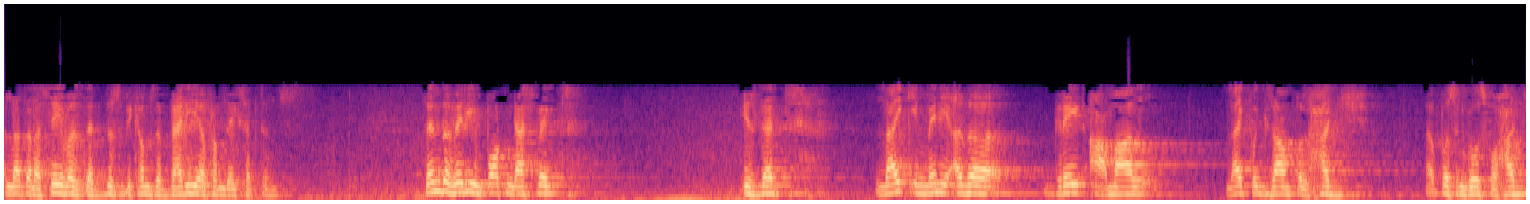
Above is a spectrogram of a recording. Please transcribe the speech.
Allah Ta'ala save us that this becomes a barrier from the acceptance. Then the very important aspect is that like in many other great a'mal, like for example Hajj, a person goes for Hajj,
